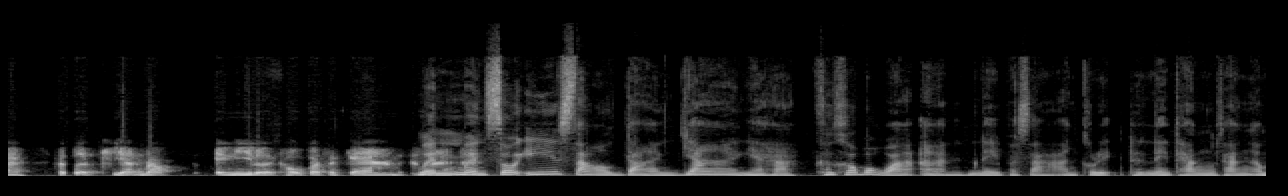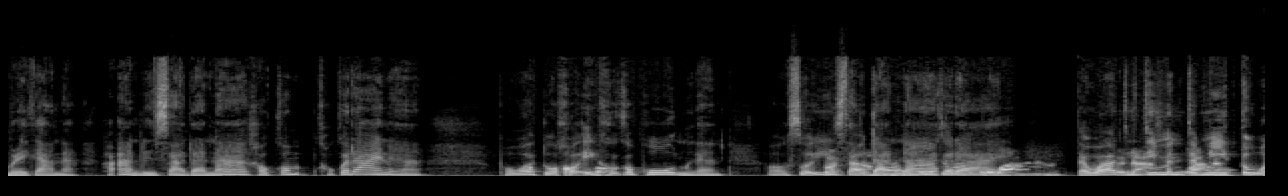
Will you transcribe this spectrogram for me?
นะ ถ้าเกิดเพี้ยนแบบไอ้นี่เลยเขาก็จะแก้เหมือนเหมือนโซอี้ซาวดานย่าอย่างเงี้ยค่ะ คือเขาบอกว่าอ่านในภาษาอังกฤษในทางทางอเมริกันน่ะเขาอ่านเป็นซาดาน่าเขาก็เขาก็ได้นะคะเพราะว่าตัวเขาเองเขาก็พูดเหมือนกันโซอี้ซาวดาน่าก็ได้ แต่ว่าจริงๆมันจะมีตัว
